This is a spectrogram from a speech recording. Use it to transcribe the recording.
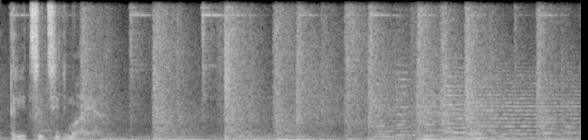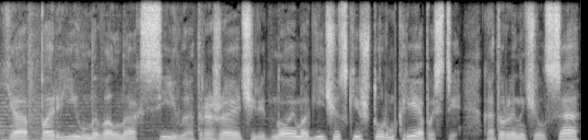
37 Я парил на волнах силы, отражая очередной магический штурм крепости, который начался,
